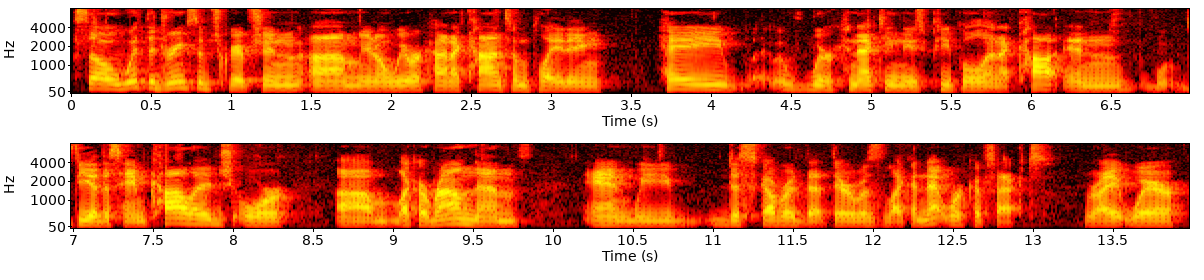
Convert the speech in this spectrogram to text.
So with the drink subscription, um, you know, we were kind of contemplating, hey, we're connecting these people in a co- in via the same college or um, like around them, and we discovered that there was like a network effect, right, where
